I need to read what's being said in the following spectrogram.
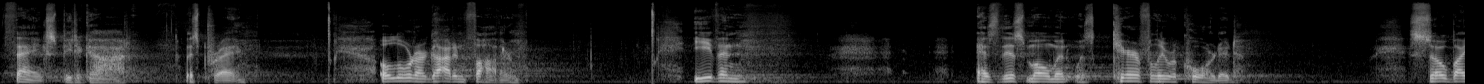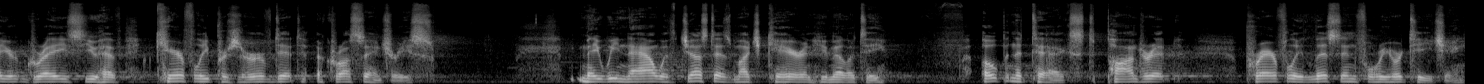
Thanks be to God. Let's pray. O Lord, our God and Father, even as this moment was carefully recorded, so by your grace you have carefully preserved it across centuries. May we now, with just as much care and humility, open the text, ponder it, prayerfully listen for your teaching,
